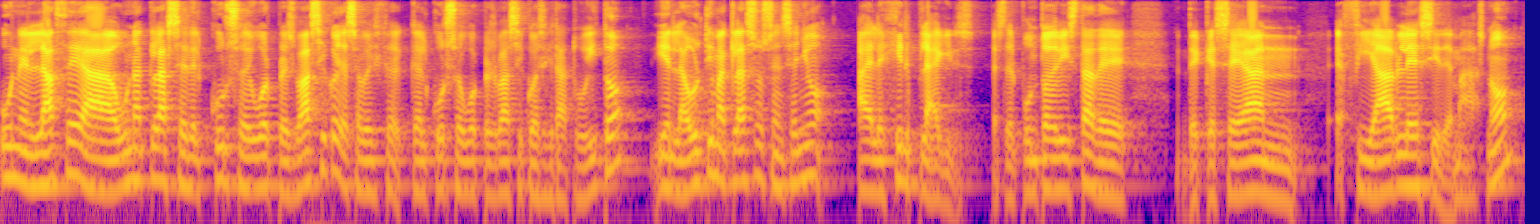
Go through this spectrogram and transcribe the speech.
un enlace a una clase del curso de WordPress básico, ya sabéis que el curso de WordPress básico es gratuito, y en la última clase os enseño a elegir plugins, desde el punto de vista de, de que sean fiables y demás, ¿no?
